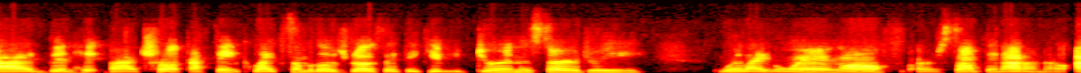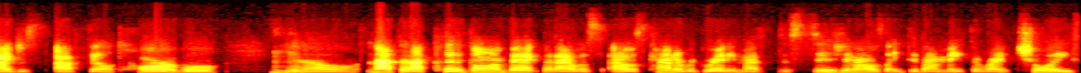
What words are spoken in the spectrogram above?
I'd been hit by a truck. I think like some of those drugs that they give you during the surgery were like wearing off or something. I don't know. I just I felt horrible. Mm-hmm. You know, not that I could have gone back, but I was I was kind of regretting my decision. I was like, did I make the right choice?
